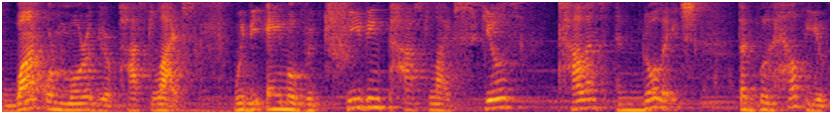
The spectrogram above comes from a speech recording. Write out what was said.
one or more of your past lives with the aim of retrieving past life skills, talents, and knowledge that will help you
